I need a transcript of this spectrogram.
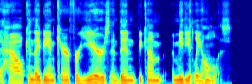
how can they be in care for years and then become immediately homeless?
